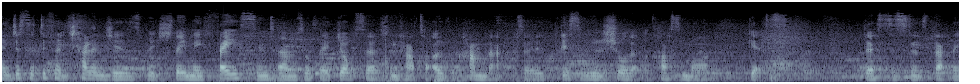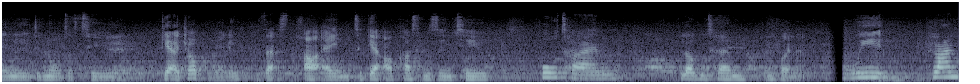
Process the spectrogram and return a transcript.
and just the different challenges which they may face in terms of their job search and how to overcome that. So, this will ensure that the customer gets the assistance that they need in order to get a job, really, because that's our aim to get our customers into full time, long term employment. We plan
